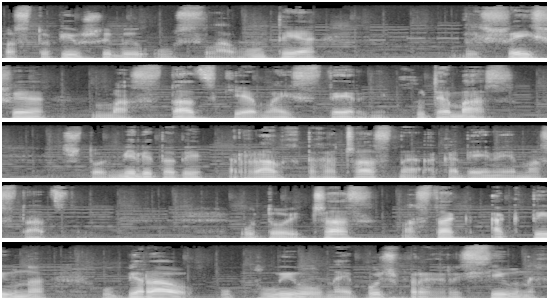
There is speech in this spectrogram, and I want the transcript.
паступіўшы быў у славутыя вышэйшыя мастацкія майстэрні хутэмас, што мелі тады ранг тагачасная акадэмія мастацтва. У той час мастак актыўна убіраў уплываў найбольш прагрэсіўных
